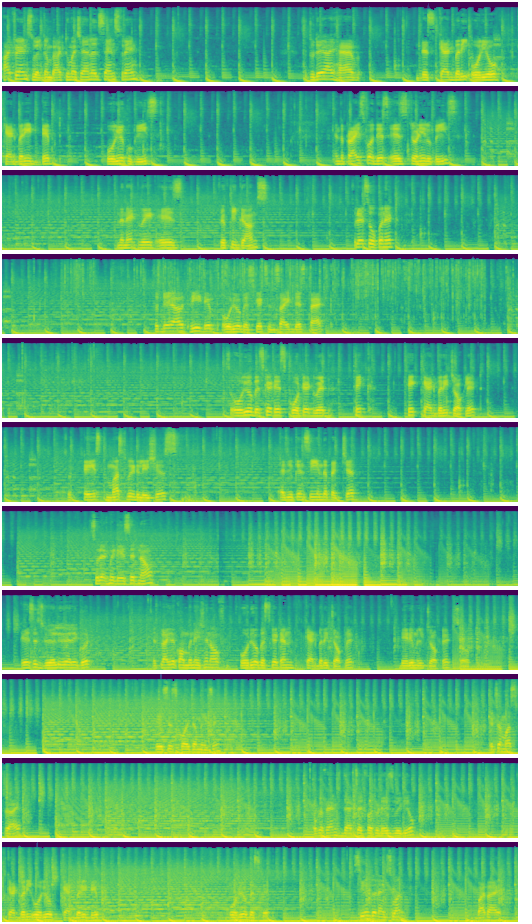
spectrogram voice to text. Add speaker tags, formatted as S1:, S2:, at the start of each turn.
S1: Hi friends, welcome back to my channel Sense Friend. So today I have this Cadbury Oreo Cadbury dipped Oreo cookies and the price for this is 20 rupees. The net weight is 50 grams. So let's open it. So there are three dipped Oreo biscuits inside this pack. Oreo biscuit is coated with thick, thick Cadbury chocolate. So taste must be delicious as you can see in the picture. So let me taste it now. Taste is really really good. It's like the combination of Oreo biscuit and Cadbury chocolate, dairy milk chocolate. So taste is quite amazing. It's a must try. Okay friends, that's it for today's video. Cadbury Oreo Cadbury dip Oreo biscuit. See you in the next one. Bye bye.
